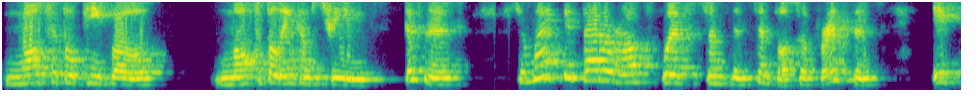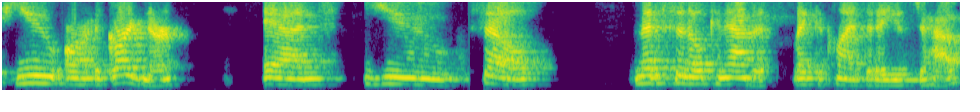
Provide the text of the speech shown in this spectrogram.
multiple people, multiple income streams business, you might be better off with something simple. So, for instance, if you are a gardener and you sell medicinal cannabis, like the client that I used to have,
